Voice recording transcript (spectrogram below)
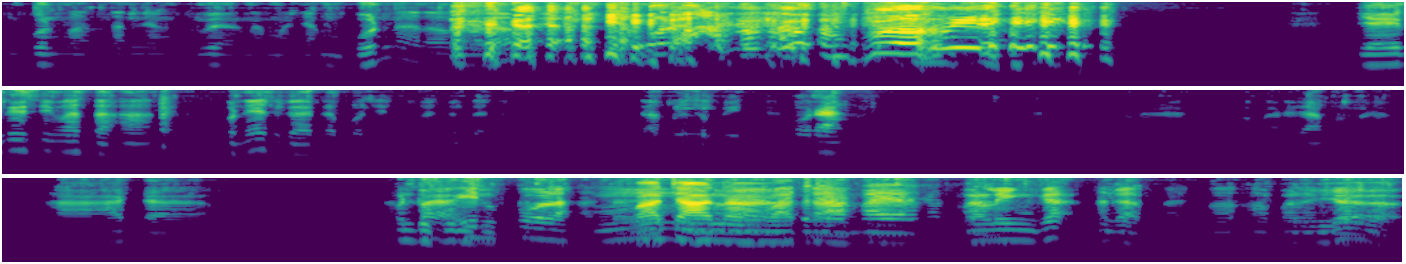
embun mantan yang dulu yang namanya embun atau nggak tahu. Bowi. ya itu sih mas ah sebenarnya juga ada positifnya juga sih kita Tapi- bersepeda kurang eh, pemerintah memberi ah, ada apa, Mendukung info juga. lah Hmm, ada Wacana. wacana. Paling enggak enggak. paling enggak Iya.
